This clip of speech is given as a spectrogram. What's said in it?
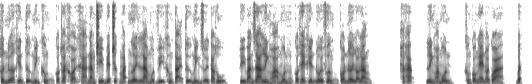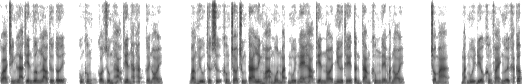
hơn nữa khiến tự mình không có thoát khỏi khả năng chỉ biết trước mắt người là một vị không tại tự mình dưới cao thủ, tùy bàn ra linh hỏa môn có thể khiến đối phương có nơi lo lắng. Hắc hắc, linh hỏa môn, không có nghe nói qua, bất quá chính là thiên vương lão tử tới, cũng không có dùng hạo thiên hắc hắc cười nói. Bằng hưu thực sự không cho chúng ta linh hỏa môn mặt mũi nghe hạo thiên nói như thế tần tam không nể mặt nói. Cho má, mặt mũi điều không phải người khác cấp,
